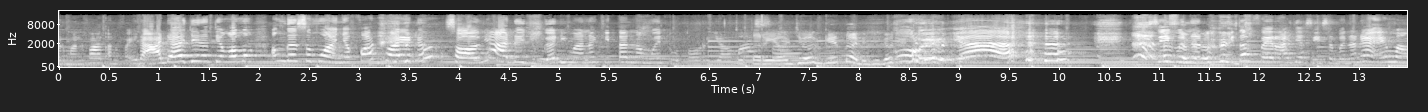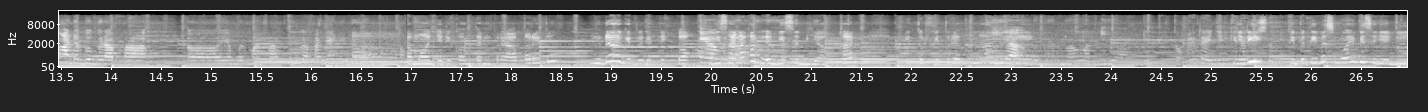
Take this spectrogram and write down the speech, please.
bermanfaat unfaedah ada aja nanti yang ngomong enggak semuanya kok unfaedah soalnya ada juga di mana kita nemuin tutorial masak. tutorial joget tuh ada juga Oh ya. sih bener kita fair aja sih sebenarnya emang ada beberapa eh, yang bermanfaat juga kan ya di dalam TikTok. mau jadi konten kreator itu mudah gitu di TikTok. Iya, di sana benar. kan udah disediakan fitur-fitur yang menarik. Iya iya jadi tiba-tiba semuanya bisa jadi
